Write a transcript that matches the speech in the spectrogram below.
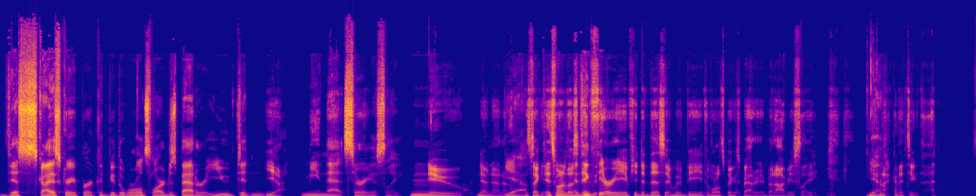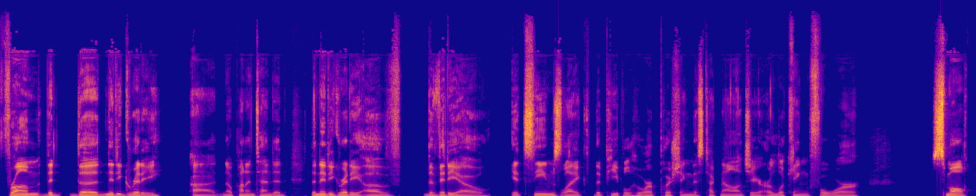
this skyscraper could be the world's largest battery you didn't Yeah. mean that seriously No. No, no, no. Yeah. It's like it's one of those I in think- theory, if you did this, it would be the world's biggest battery, but obviously Yeah. you're not gonna do that. from the the nitty gritty, uh, no pun intended, the nitty gritty of the video, it seems like the people who are pushing this technology are looking for small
